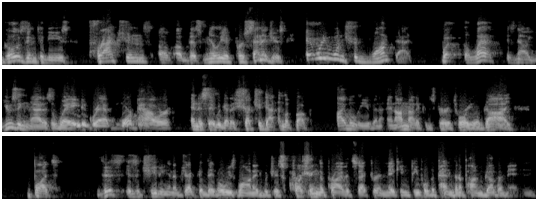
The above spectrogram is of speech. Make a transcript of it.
goes into these fractions of, of million percentages? Everyone should want that. But the left is now using that as a way to grab more power and to say, we got to shut you down. And look, Buck, I believe, and, and I'm not a conspiratorial guy, but this is achieving an objective they've always wanted, which is crushing the private sector and making people dependent upon government. And,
